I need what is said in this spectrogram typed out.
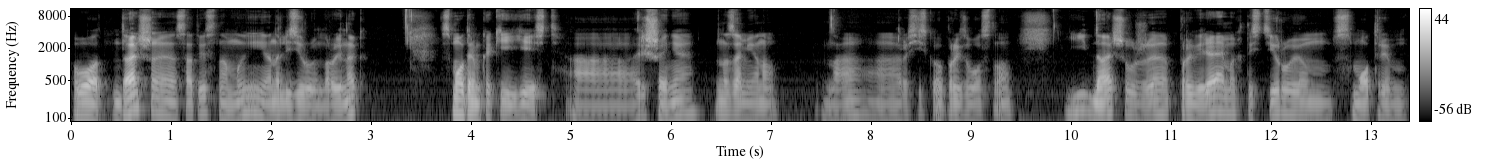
Вот. Дальше, соответственно, мы анализируем рынок, смотрим, какие есть а, решения на замену на российского производства. И дальше уже проверяем их, тестируем, смотрим,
